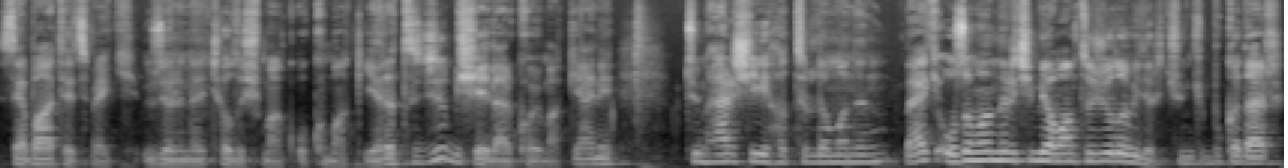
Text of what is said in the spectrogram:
sebat etmek, üzerine çalışmak, okumak, yaratıcı bir şeyler koymak. Yani tüm her şeyi hatırlamanın belki o zamanlar için bir avantajı olabilir. Çünkü bu kadar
